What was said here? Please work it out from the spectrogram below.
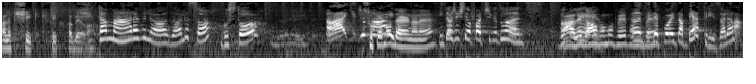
Olha que chique que fica o cabelo. Tá maravilhosa, olha só. Gostou? Ai, que demais. Super moderna, né? Então a gente tem a fotinha do antes. Vamos Ah, ver? legal, vamos ver, vamos antes ver. e depois da Beatriz, olha lá.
